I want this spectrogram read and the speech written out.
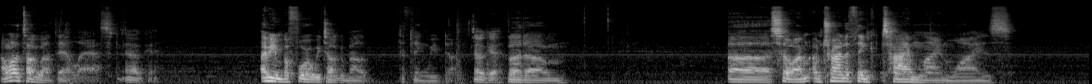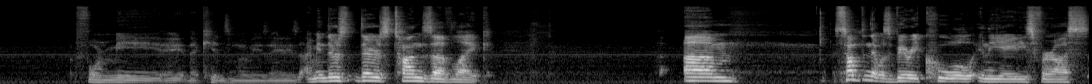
I want to talk about that last. Okay. I mean, before we talk about the thing we've done. Okay. But um uh so I'm I'm trying to think timeline wise for me eh, the kids movies 80s. I mean there's there's tons of like um something that was very cool in the 80s for us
